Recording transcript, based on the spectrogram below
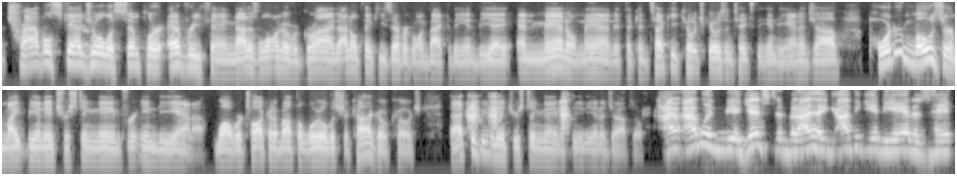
a travel schedule, a simpler everything, not as long of a grind. I don't think he's ever going back to the NBA. And man, oh man, if the Kentucky coach goes and takes the Indiana job, Porter Moser might be an interesting name for Indiana. While we're talking about the Loyola Chicago coach, that could be an interesting name if the Indiana job's open. I, I wouldn't be against it, but I think I think Indiana's ha-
